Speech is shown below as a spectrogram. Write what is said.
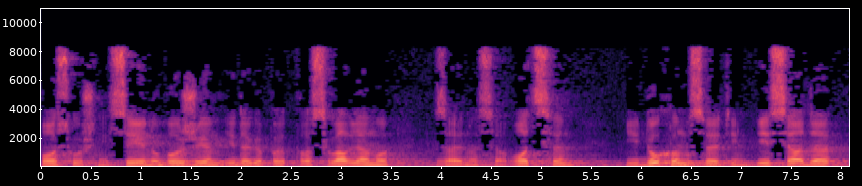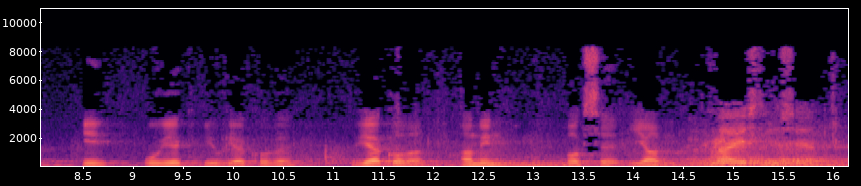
poslušni Sinu Božijem i da ga proslavljamo zajedno sa Otcem i Duhom Svetim i sada i uvijek i u vjekove vjekova. Amin. Bog se javi. Hvala se.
